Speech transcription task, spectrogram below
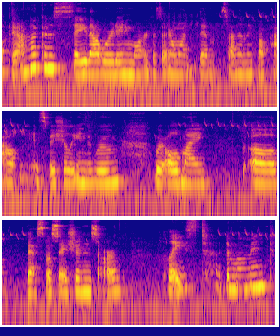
okay, I'm not gonna say that word anymore because I don't want them suddenly pop out, especially in the room where all my uh, best possessions are placed at the moment.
